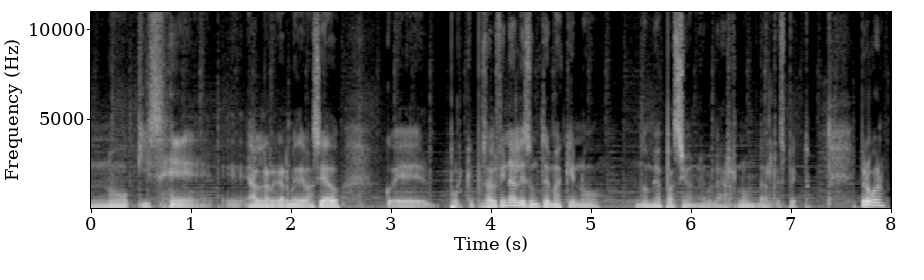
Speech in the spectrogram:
no quise eh, alargarme demasiado, eh, porque pues al final es un tema que no, no me apasiona hablar ¿no? al respecto. Pero bueno,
